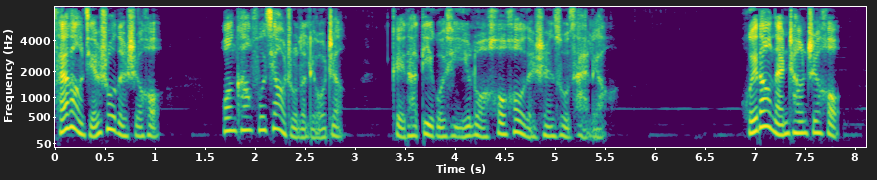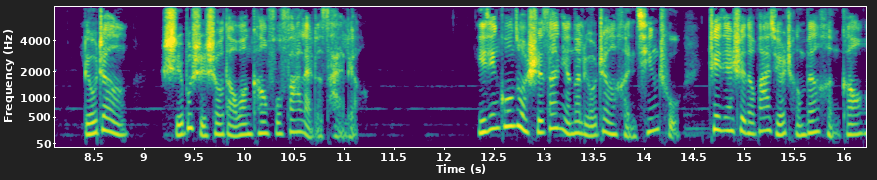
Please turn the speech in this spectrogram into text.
采访结束的时候，汪康夫叫住了刘正，给他递过去一摞厚厚的申诉材料。回到南昌之后，刘正。时不时收到汪康夫发来的材料。已经工作十三年的刘正很清楚这件事的挖掘成本很高，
